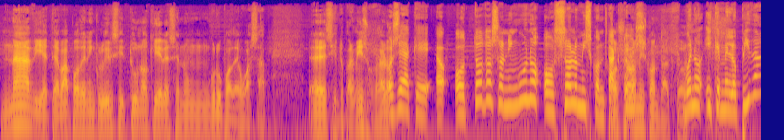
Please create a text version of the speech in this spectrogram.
Nadie te va a poder incluir si tú no quieres en un grupo de WhatsApp. Eh, sin tu permiso, claro. O sea que o todos o ninguno o solo mis contactos. O solo mis contactos. Bueno, y que me lo pidan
